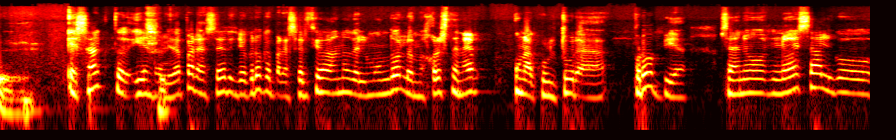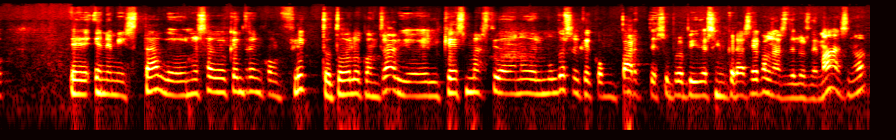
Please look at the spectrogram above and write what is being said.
Eh, Exacto, y en realidad para ser, yo creo que para ser ciudadano del mundo lo mejor es tener una cultura propia. O sea, no, no es algo eh, enemistado, no es algo que entre en conflicto, todo lo contrario. El que es más ciudadano del mundo es el que comparte su propia idiosincrasia con las de los demás, ¿no?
